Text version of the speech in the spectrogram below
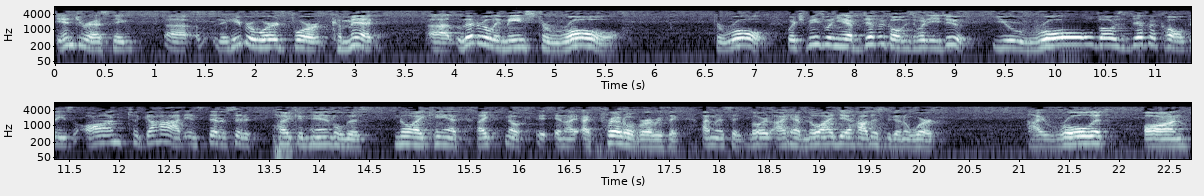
interesting, uh, the Hebrew word for commit uh, literally means to roll. To roll. Which means when you have difficulties, what do you do? You roll those difficulties onto God instead of saying, I can handle this. No, I can't. I no, and I, I fret over everything. I'm going to say, Lord, I have no idea how this is going to work. I roll it on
